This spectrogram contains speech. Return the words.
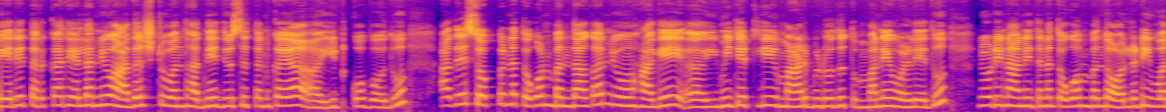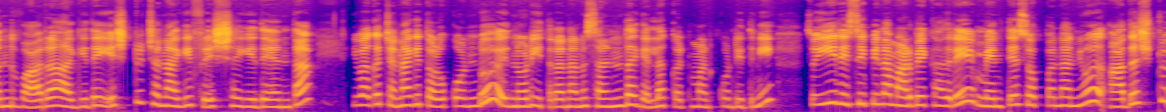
ಬೇರೆ ತರಕಾರಿ ಎಲ್ಲ ನೀವು ಆದಷ್ಟು ಒಂದು ಹದಿನೈದು ದಿವಸದ ತನಕ ಇಟ್ಕೋಬೋದು. ಆದರೆ ಸೊಪ್ಪನ್ನು ತೊಗೊಂಡು ಬಂದಾಗ ನೀವು ಹಾಗೆ ಇಮಿಡಿಯೇಟ್ಲಿ ಮಾಡಿಬಿಡೋದು ತುಂಬಾ ಒಳ್ಳೆಯದು ನೋಡಿ, ನಾನು ಇದನ್ನು ತೊಗೊಂಡ್ಬಂದು ಆಲ್ರೆಡಿ ಒಂದು ವಾರ ಆಗಿದೆ, ಎಷ್ಟು ಚೆನ್ನಾಗಿ ಫ್ರೆಶ್ ಆಗಿದೆ ಅಂತ. ಇವಾಗ ಚೆನ್ನಾಗಿ ತೊಳ್ಕೊಂಡು ನೋಡಿ ಈ ಥರ ನಾನು ಸಣ್ಣದಾಗೆಲ್ಲ ಕಟ್ ಮಾಡ್ಕೊಂಡಿದ್ದೀನಿ. ಸೊ ಈ ರೆಸಿಪಿನ ಮಾಡಬೇಕಾದ್ರೆ ಮೆಂತ್ಯ ಸೊಪ್ಪನ್ನು ನೀವು ಆದಷ್ಟು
